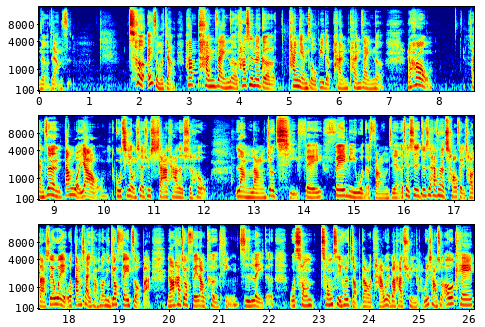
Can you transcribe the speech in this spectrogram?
那这样子。侧哎，怎么讲？他攀在那，他是那个攀岩走壁的攀，攀在那。然后，反正当我要鼓起勇气的去杀他的时候。朗朗就起飞，飞离我的房间，而且是就是它真的超肥超大，所以我也我当下也想说你就飞走吧，然后它就飞到客厅之类的。我从从此以后就找不到它，我也不知道它去哪。我就想说 OK，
